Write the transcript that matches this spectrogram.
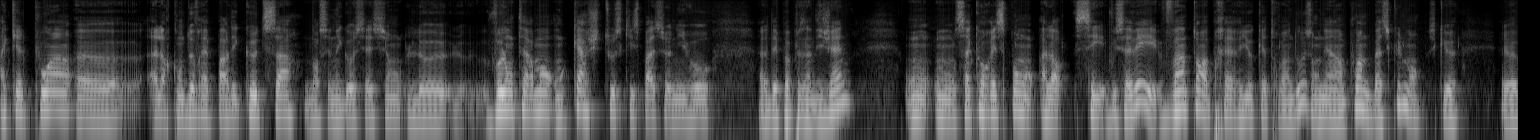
à quel point, euh, alors qu'on devrait parler que de ça dans ces négociations, le, volontairement on cache tout ce qui se passe au niveau euh, des peuples indigènes. On, ça correspond. Alors, c'est, vous savez, 20 ans après Rio 92, on est à un point de basculement parce que euh,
